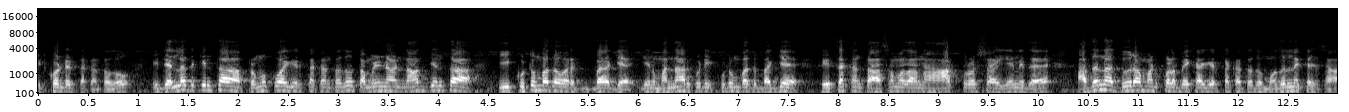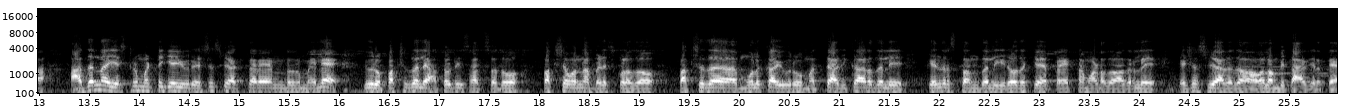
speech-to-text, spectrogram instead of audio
ಇಟ್ಕೊಂಡಿರ್ತಕ್ಕಂಥದ್ದು. ಇದೆಲ್ಲದಕ್ಕಿಂತ ಪ್ರಮುಖವಾಗಿರ್ತಕ್ಕಂಥದ್ದು ತಮಿಳುನಾಡಿನಾದ್ಯಂತ ಈ ಕುಟುಂಬದ ಬಗ್ಗೆ ಏನು ಮನ್ನಾರ್ಗುಡಿ ಕುಟುಂಬದ ಬಗ್ಗೆ ಇರ್ತಕ್ಕಂಥ ಅಸಮಾಧಾನ, ಆಕ್ರೋಶ ಏನಿದೆ, ಅದನ್ನ ದೂರ ಮಾಡ್ಕೊಳ್ಬೇಕಾಗಿರ್ತಕ್ಕಂಥದ್ದು ಮೊದಲನೇ ಕೆಲಸ. ಅದನ್ನ ಎಷ್ಟರ ಮಟ್ಟಿಗೆ ಇವರು ಯಶಸ್ವಿ ಆಗ್ತಾರೆ ಅನ್ನೋದ್ರ ಮೇಲೆ ಇವರು ಪಕ್ಷದಲ್ಲಿ ಹತೋಟಿ ಸಾಧಿಸೋದು, ಪಕ್ಷವನ್ನ ಬೆಳೆಸ್ಕೊಳ್ಳೋದು ಪಕ್ಷದ ಮೂಲಕ ಇವರು ಮತ್ತೆ ಅಧಿಕಾರದಲ್ಲಿ ಕೇಂದ್ರ ಸ್ಥಾನದಲ್ಲಿ ಇರೋದಕ್ಕೆ ಪ್ರಯತ್ನ ಮಾಡೋದು ಅದರಲ್ಲಿ ಯಶಸ್ವಿ ಆಗೋದು ಅವಲಂಬಿತ ಆಗಿರುತ್ತೆ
